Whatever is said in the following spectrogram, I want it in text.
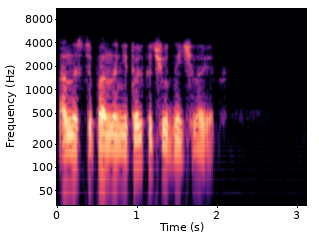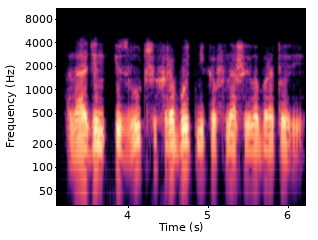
Анна Степановна не только чудный человек. Она один из лучших работников нашей лаборатории.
